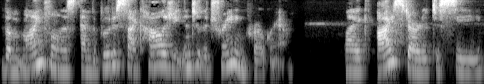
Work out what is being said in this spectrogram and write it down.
the mindfulness and the Buddhist psychology into the training program. Like, I started to see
